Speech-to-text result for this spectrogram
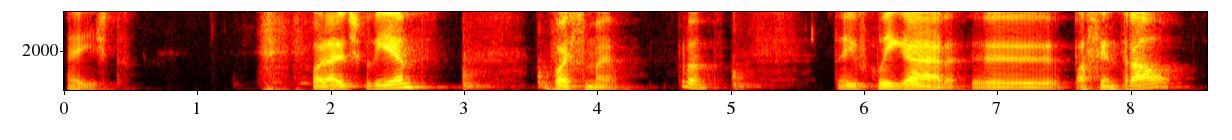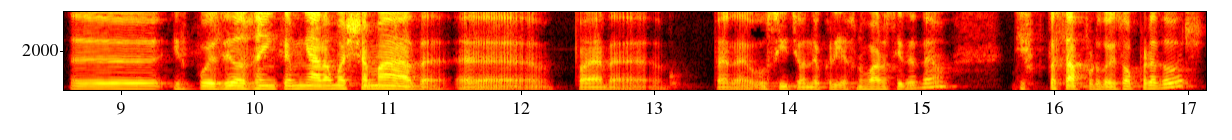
É isto. Horário de expediente, voicemail. Pronto. tive que ligar uh, para a central uh, e depois eles reencaminharam uma chamada uh, para, para o sítio onde eu queria renovar o cidadão. Tive que passar por dois operadores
